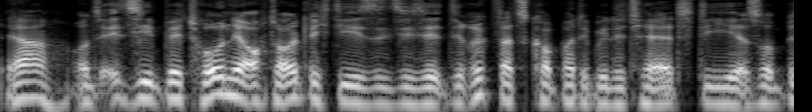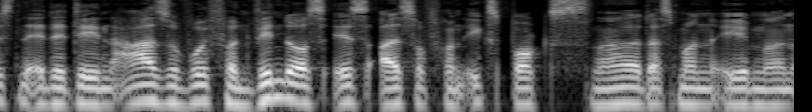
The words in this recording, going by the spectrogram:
Ja, und sie betonen ja auch deutlich diese, diese die Rückwärtskompatibilität, die so ein bisschen in der DNA sowohl von Windows ist als auch von Xbox, ne, dass man eben an,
